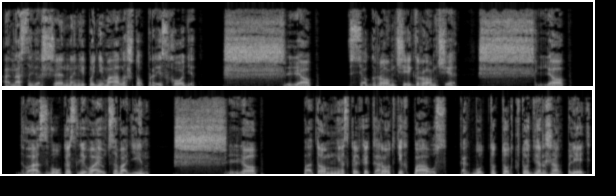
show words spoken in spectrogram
Она совершенно не понимала, что происходит. Шлеп! Все громче и громче. Шлеп! Два звука сливаются в один. Шлеп! Потом несколько коротких пауз, как будто тот, кто держал плеть,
